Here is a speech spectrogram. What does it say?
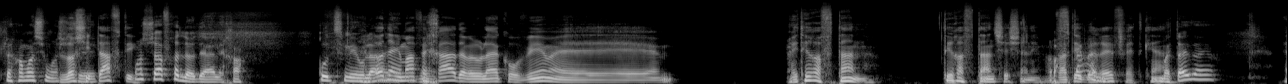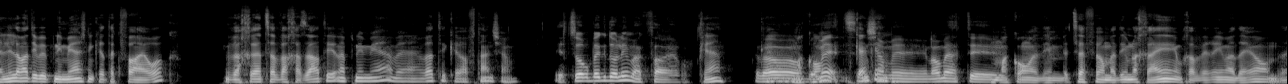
יש לך משהו, משהו לא ש- שיתפתי. משהו שאף אחד לא יודע עליך. חוץ מאולי... לא יודע אם אף אחד, אבל אולי הקרובים. אה, הייתי רפתן. הייתי רפתן שש שנים. עבדתי רפתן? ברפת, כן. מתי זה היה? אני למדתי בפנימייה שנקראת הכפר הירוק, ואחרי הצבא חזרתי לפנימייה ועבדתי כרפתן שם. יצאו הרבה גדולים מהכפר הירוק. כן. לא, מקום- באמת, כן, יש שם כן. אה, לא מעט... אה, מקום מדהים, בית ספר מדהים לחיים, חברים עד היום, זה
